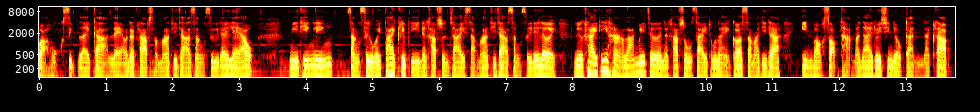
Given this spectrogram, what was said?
กว่า 60 รายการแล้วนะครับ สามารถที่จะสั่งซื้อได้แล้ว มีทิ้งลิงก์สั่งซื้อไว้ใต้คลิปนี้นะครับ สนใจสามารถที่จะสั่งซื้อได้เลย หรือใครที่หาร้านไม่เจอนะครับ สงสัยตรงไหนก็สามารถที่จะอินบ็อกซ์สอบถามมาได้ด้วยเช่นเดียวกันนะครับ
